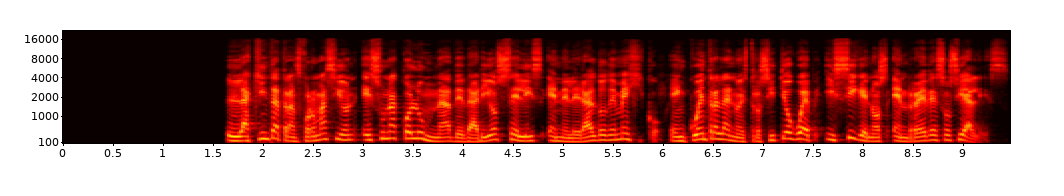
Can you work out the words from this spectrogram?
La Quinta Transformación es una columna de Darío Celis en El Heraldo de México. Encuéntrala en nuestro sitio web y síguenos en redes sociales.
